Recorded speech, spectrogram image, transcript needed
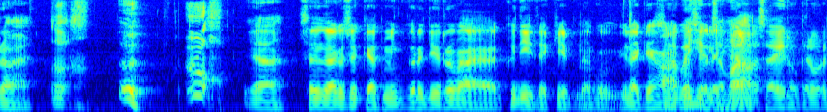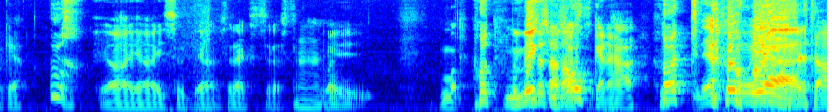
rõve. jaa, see on nagu sihuke, et mingi kuradi rõve kõdi tekib nagu üle keha. see on nagu esimese maailmasõja ilukirurgia. ja, ja issand, ja sa rääkisid sellest mm, -hmm. ma ei. ma, vot, kui sa tahad auke näha, vot, Jaa, seda.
